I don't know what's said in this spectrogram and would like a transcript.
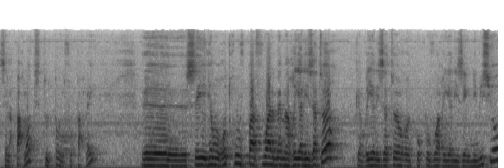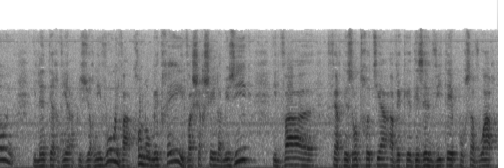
c'est la parlotte, tout le temps il faut parler. Euh, on retrouve parfois même un réalisateur, qu'un réalisateur, euh, pour pouvoir réaliser une émission, il intervient à plusieurs niveaux, il va chronométrer, il va chercher la musique, il va euh, faire des entretiens avec des invités pour savoir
